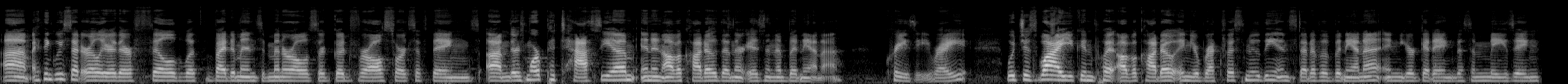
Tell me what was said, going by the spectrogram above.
Um, I think we said earlier they're filled with vitamins and minerals. They're good for all sorts of things. Um, there's more potassium in an avocado than there is in a banana. Crazy, right? Which is why you can put avocado in your breakfast smoothie instead of a banana, and you're getting this amazing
